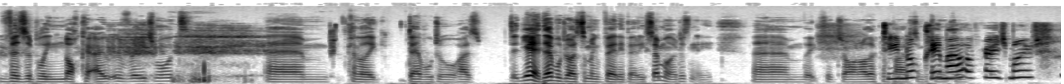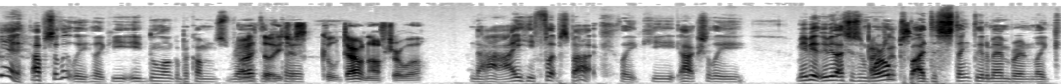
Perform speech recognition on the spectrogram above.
visibly knock it out of rage mode. Um, kind of like Deviljho has. Yeah, Deviljho has something very very similar, doesn't he? Um, like to draw another. Do you comparison knock him out of rage mode? Yeah, absolutely. Like he, he no longer becomes red. I thought he kinda- just cooled down after a while. Nah, he flips back. Like he actually, maybe maybe that's just in Backflips. Worlds, but I distinctly remember him like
